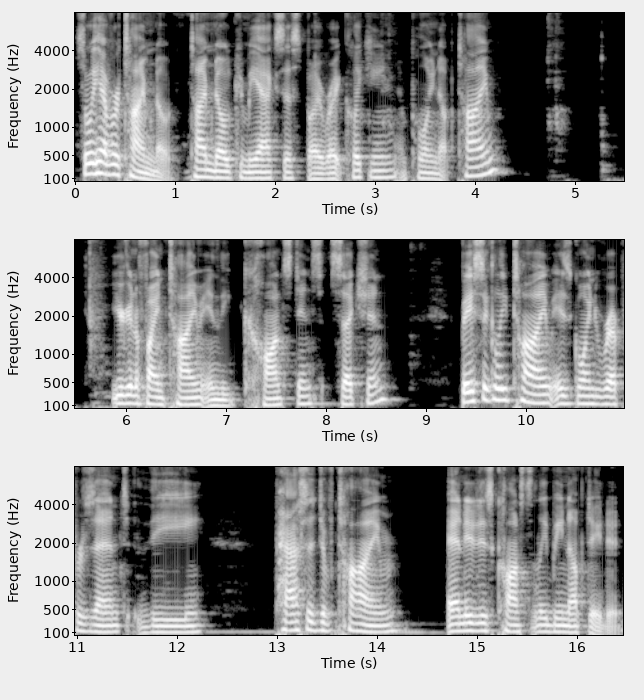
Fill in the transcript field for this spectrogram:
So we have our time node. Time node can be accessed by right clicking and pulling up time. You're going to find time in the constants section. Basically, time is going to represent the passage of time and it is constantly being updated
